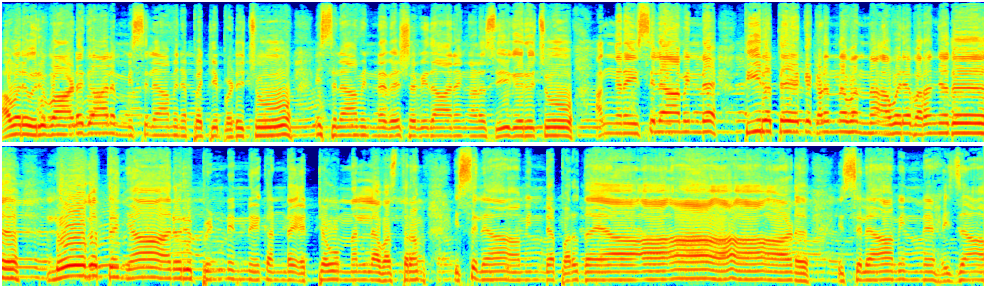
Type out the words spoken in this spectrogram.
അവർ ഒരുപാട് കാലം ഇസ്ലാമിനെ പറ്റി പഠിച്ചു ഇസ്ലാമിന്റെ വേഷവിധാനങ്ങൾ സ്വീകരിച്ചു. അങ്ങനെ ഇസ്ലാമിന്റെ തീരത്തേക്ക് കടന്നു വന്ന അവരെ പറഞ്ഞത്? ലോകത്ത് ഞാൻ ഒരു പെണ്ണിന് കണ്ട ഏറ്റവും നല്ല വസ്ത്രം ഇസ്ലാമിന്റെ പർദയാണ് ഇസ്ലാമിന്റെ ഹിജാബാണ്.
